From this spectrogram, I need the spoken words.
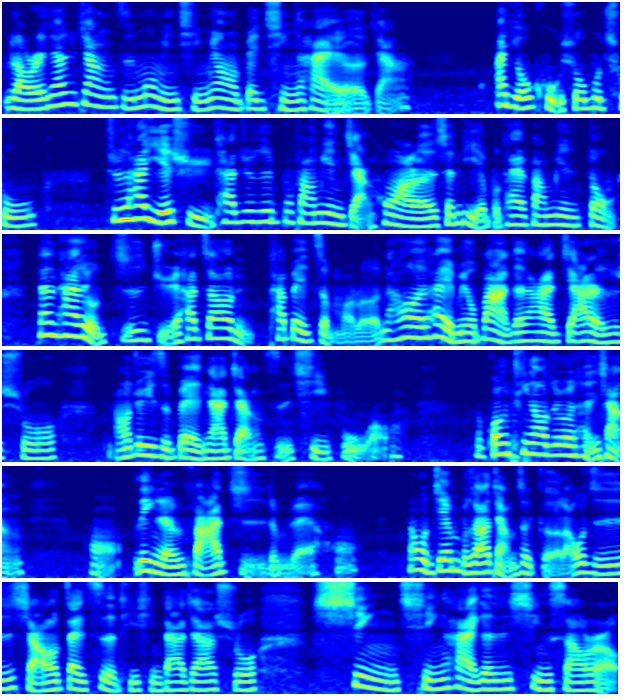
老人家就这样子莫名其妙被侵害了，这样。啊，有苦说不出，就是他也许他就是不方便讲话了，身体也不太方便动，但他有知觉，他知道他被怎么了，然后他也没有办法跟他的家人说，然后就一直被人家这样子欺负哦。光听到就会很想哦，令人发指，对不对？哦，那我今天不是要讲这个了，我只是想要再次的提醒大家说，性侵害跟性骚扰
